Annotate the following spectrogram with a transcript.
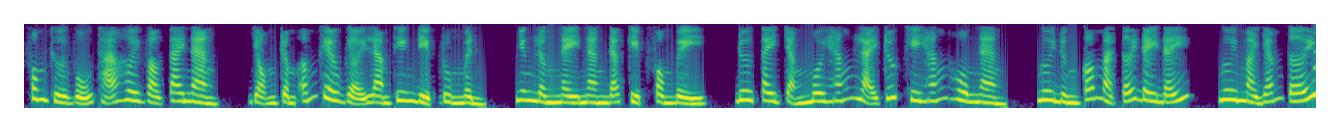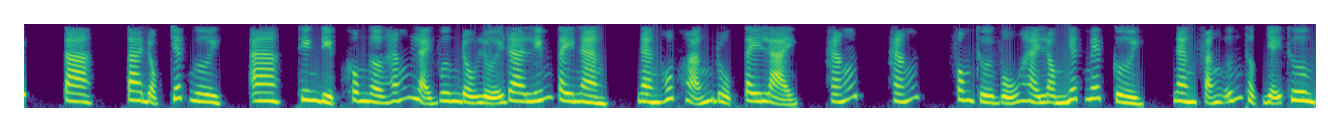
phong thừa vũ thả hơi vào tai nàng, giọng trầm ấm kêu gợi làm thiên điệp rùng mình, nhưng lần này nàng đã kịp phòng bị, đưa tay chặn môi hắn lại trước khi hắn hôn nàng, ngươi đừng có mà tới đây đấy, ngươi mà dám tới, ta, ta độc chết ngươi, a thiên điệp không ngờ hắn lại vương đầu lưỡi ra liếm tay nàng, nàng hốt hoảng ruột tay lại, hắn, hắn, phong thừa vũ hài lòng nhếch mép cười, nàng phản ứng thật dễ thương,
